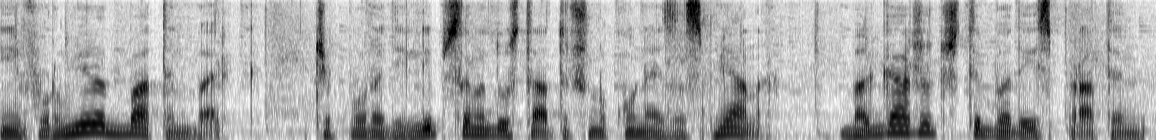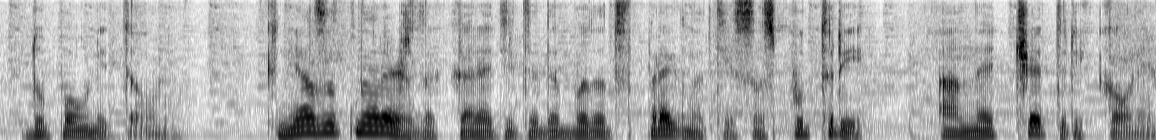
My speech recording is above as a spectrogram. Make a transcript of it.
информират Батенберг, че поради липса на достатъчно коне за смяна, багажът ще бъде изпратен допълнително. Князът нарежда каретите да бъдат впрегнати с по три а не 4 коня,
